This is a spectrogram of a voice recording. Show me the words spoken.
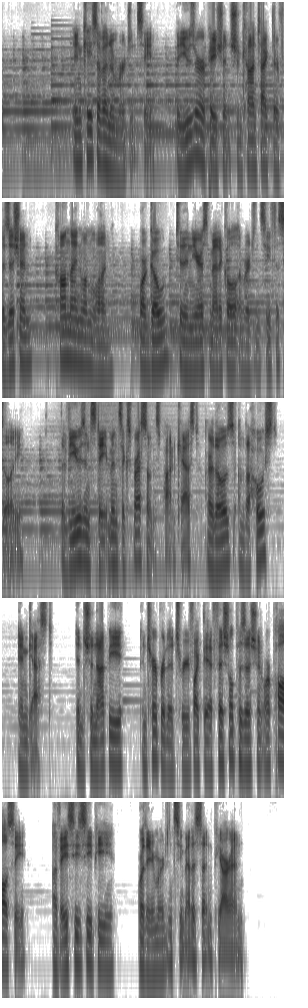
In case of an emergency, the user or patient should contact their physician, call 911, or go to the nearest medical emergency facility. The views and statements expressed on this podcast are those of the host and guest and should not be interpreted to reflect the official position or policy of ACCP or the Emergency Medicine PRN.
